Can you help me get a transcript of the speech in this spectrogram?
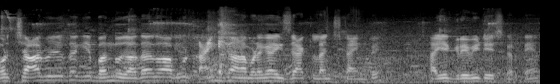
और चार बजे तक ये बंद हो जाता है तो आपको टाइम से आना पड़ेगा एग्जैक्ट लंच टाइम पे। आइए ग्रेवी टेस्ट करते हैं।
